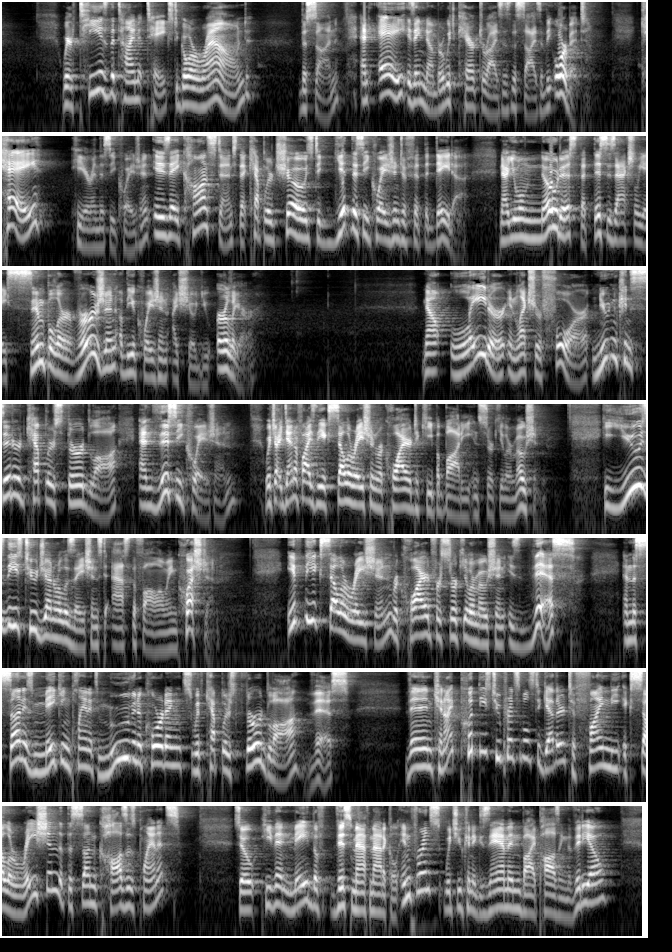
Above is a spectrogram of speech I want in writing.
where t is the time it takes to go around the sun, and a is a number which characterizes the size of the orbit. K, here in this equation, is a constant that Kepler chose to get this equation to fit the data. Now you will notice that this is actually a simpler version of the equation I showed you earlier. Now, later in lecture four, Newton considered Kepler's third law and this equation which identifies the acceleration required to keep a body in circular motion. He used these two generalizations to ask the following question. If the acceleration required for circular motion is this, and the sun is making planets move in accordance with Kepler's third law, this, then can I put these two principles together to find the acceleration that the sun causes planets? So he then made the, this mathematical inference, which you can examine by pausing the video.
